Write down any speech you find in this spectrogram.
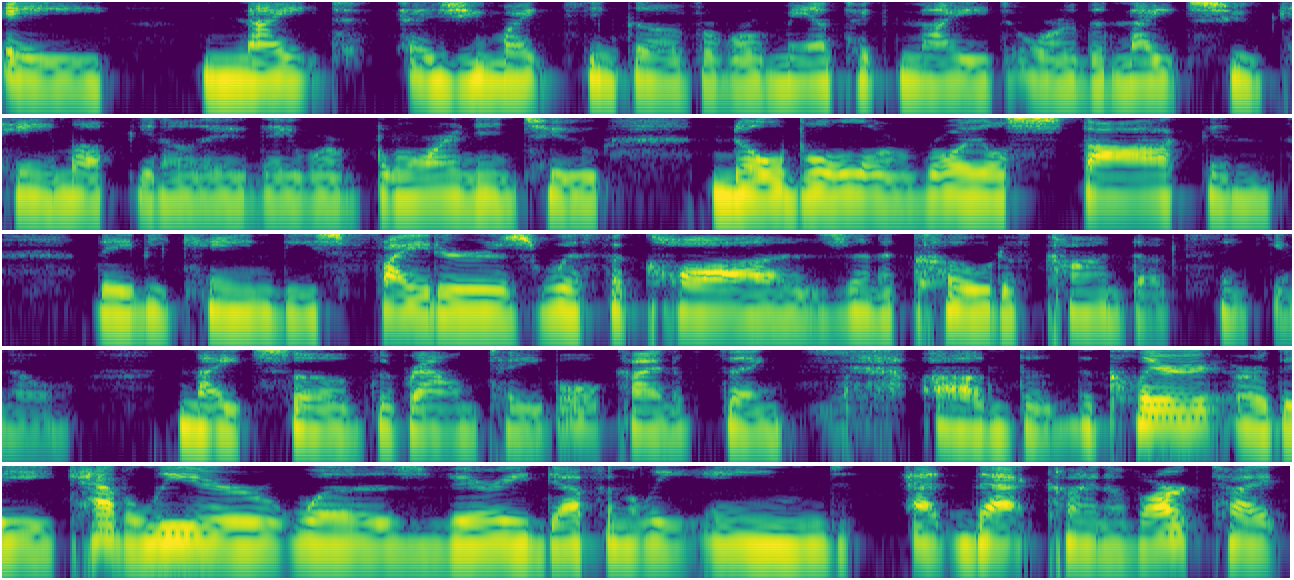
a knight, as you might think of a romantic knight or the knights who came up, you know, they, they were born into noble or royal stock and they became these fighters with a cause and a code of conduct. Think, you know, Knights of the Round Table kind of thing. Um, the the cler or the Cavalier was very definitely aimed at that kind of archetype,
